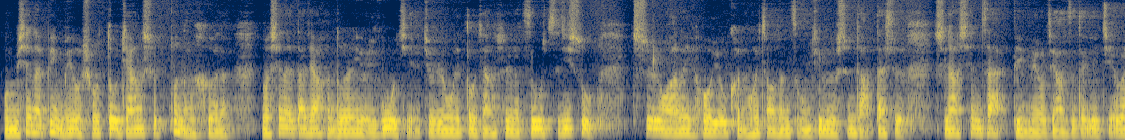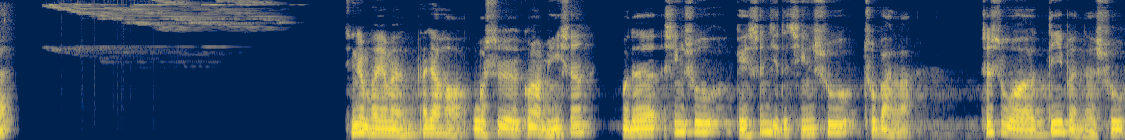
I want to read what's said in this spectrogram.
我们现在并没有说豆浆是不能喝的。那么现在大家很多人有一个误解，就认为豆浆是一个植物雌激素，吃完了以后有可能会造成子宫肌瘤生长。但是实际上现在并没有这样子的一个结论。听众朋友们，大家好，我是龚晓明医生，我的新书《给身体的情书》出版了。这是我第一本的书，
